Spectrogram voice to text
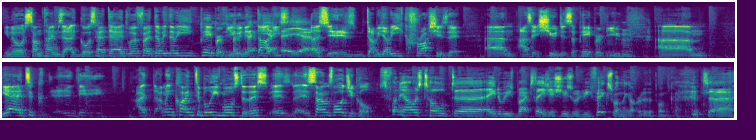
you know, sometimes it goes head to head with a WWE pay per view and it dies. Yeah, yeah. That's WWE crushes it um, as it should. It's a pay per view. Mm-hmm. Um, yeah, it's a. It, I, I'm inclined to believe most of this. It, it sounds logical. It's funny, I was told uh, AW's backstage issues would be fixed when they got rid of the punker. But, uh,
